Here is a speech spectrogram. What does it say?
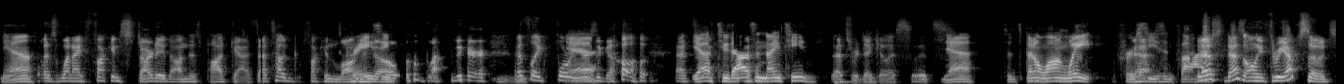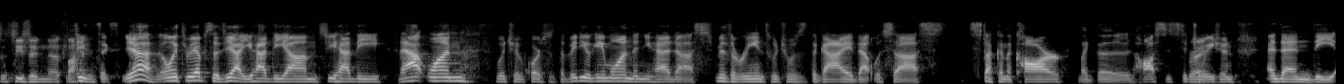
yeah. was when i fucking started on this podcast that's how fucking long crazy. ago black mirror that's like four Yeah. years ago that's Yeah, 2019. that's ridiculous it's Yeah. So it's been a long wait for Yeah. season five. That's that's only three episodes of season uh, five. Season six. Yeah, only three episodes. Yeah, you had the um, so you had the that one, which of course was the video game one. Then you had uh, Smithereens, which was the guy that was uh s- stuck in the car, like the hostage situation, and then the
